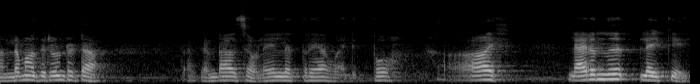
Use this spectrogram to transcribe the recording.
നല്ല മധുരം ഉണ്ട് കേട്ടോ. തകണ്ട ചുളയെല്ലാം എത്രയാണ് വലിപ്പോ. ആയ് എല്ലാവരും ഒന്ന് ലൈക്ക് ചെയ്യ്.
